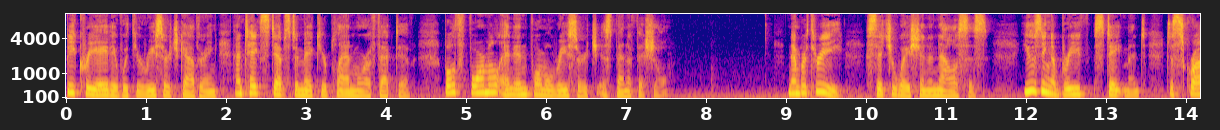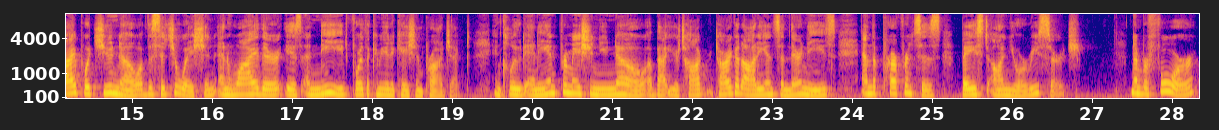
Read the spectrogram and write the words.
be creative with your research gathering and take steps to make your plan more effective. Both formal and informal research is beneficial. Number three, situation analysis. Using a brief statement, describe what you know of the situation and why there is a need for the communication project. Include any information you know about your tar- target audience and their needs and the preferences based on your research. Number four,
